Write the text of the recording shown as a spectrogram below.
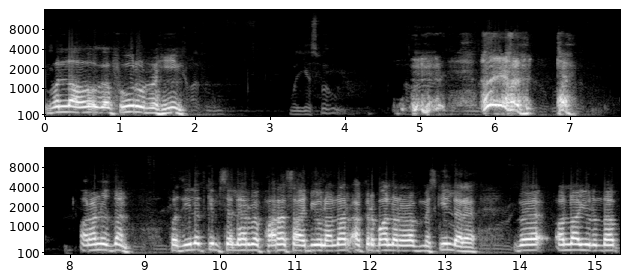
Vallahu gafurur rahim. Aranızdan fazilet kimseler ve para sahibi olanlar akrabalar, Arab meskinlere ve Allah yolunda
